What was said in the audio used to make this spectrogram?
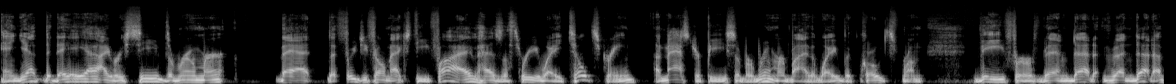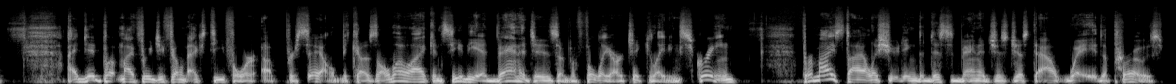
And yet, the day I received the rumor that the Fujifilm X-T5 has a three-way tilt screen, a masterpiece of a rumor, by the way, with quotes from V for Vendetta. Vendetta. I did put my Fujifilm X-T4 up for sale because although I can see the advantages of a fully articulating screen, for my style of shooting, the disadvantages just outweigh the pros.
